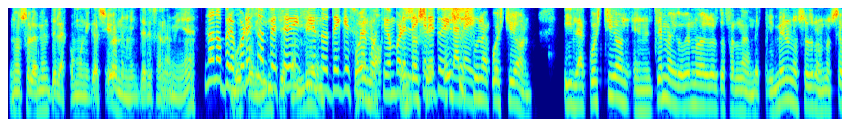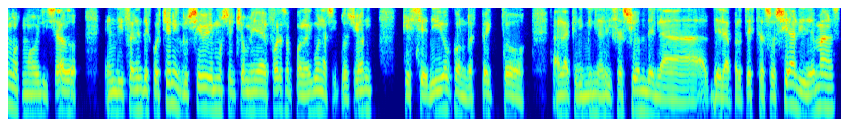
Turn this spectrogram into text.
no solamente las comunicaciones me interesan a mí, ¿eh? No, no, pero por eso empecé diciéndote que es una cuestión por el decreto y la ley. Eso es una cuestión. Y la cuestión en el tema del gobierno de Alberto Fernández, primero nosotros nos hemos movilizado en diferentes cuestiones, inclusive hemos hecho medida de fuerza por alguna situación que se dio con respecto a la criminalización de la, de la protesta social y demás,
